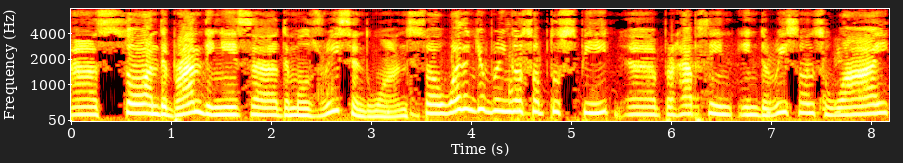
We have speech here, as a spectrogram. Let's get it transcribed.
Uh, so, and the branding is uh, the most recent one. So, why don't you bring us up to speed, uh, perhaps in, in the reasons why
